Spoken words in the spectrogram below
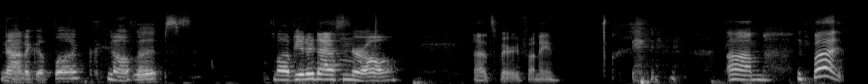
not a good look. No offense. Whoops. Love you to death, Mm. girl. That's very funny. Um, but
